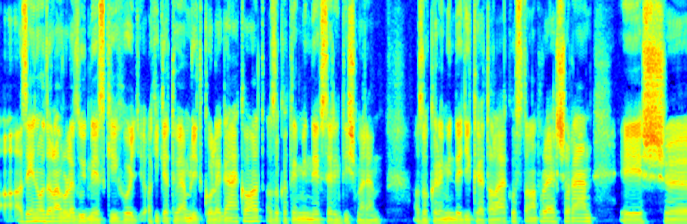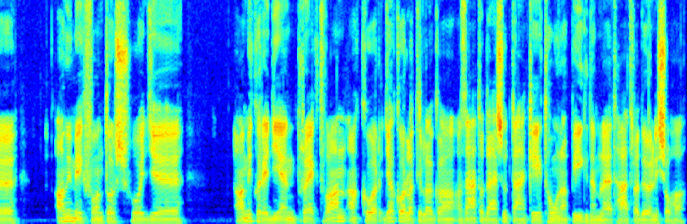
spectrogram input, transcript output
az én oldalamról ez úgy néz ki, hogy akiket ő említ kollégákat, azokat én mind név szerint ismerem. Azokkal én mindegyikkel találkoztam a projekt során, és ami még fontos, hogy amikor egy ilyen projekt van, akkor gyakorlatilag az átadás után két hónapig nem lehet hátradőlni soha.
